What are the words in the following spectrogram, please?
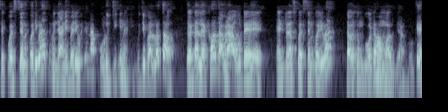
से क्वेश्चन करवा तुम जापर जो ना पढ़ू कि ना बुझीपार तो तो लेख तापर आउ गए एंट्रान्स क्वेश्चन करवा तुमको गोटे होमवर्क दिया ओके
